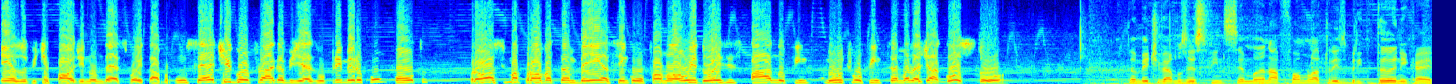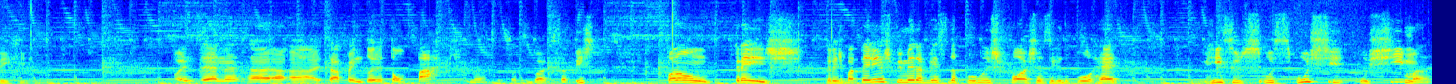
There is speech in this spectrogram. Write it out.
Enzo Fittipaldi no 18º com 7, Igor Fraga 21º com 1 ponto. Próxima prova também, assim como Fórmula 1 e 2, Spa no, fim, no último fim de semana de agosto. Também tivemos esse fim de semana a Fórmula 3 britânica, Eric. Pois é, né? A, a, a etapa em Donington Park, né? Pessoal que gosta dessa pista. Foram três três baterias. Primeira vencida por Luiz Foster, seguido por Hissu Ushima.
